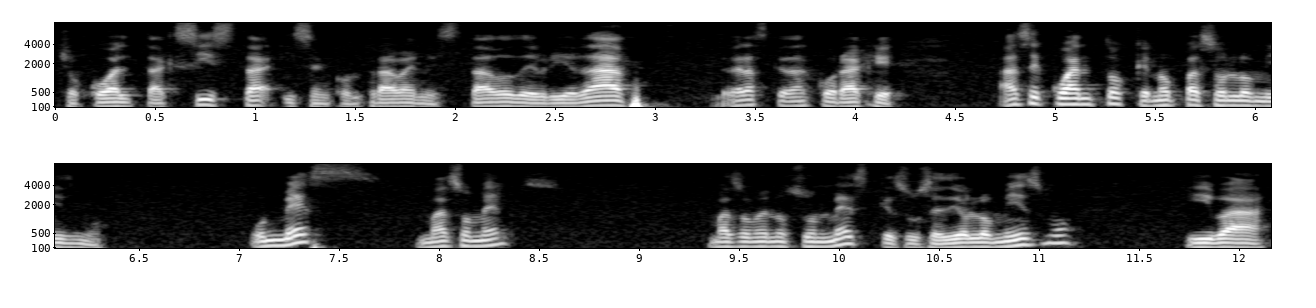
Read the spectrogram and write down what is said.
chocó al taxista y se encontraba en estado de ebriedad. De veras que da coraje. ¿Hace cuánto que no pasó lo mismo? ¿Un mes? Más o menos. Más o menos un mes que sucedió lo mismo. Iba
